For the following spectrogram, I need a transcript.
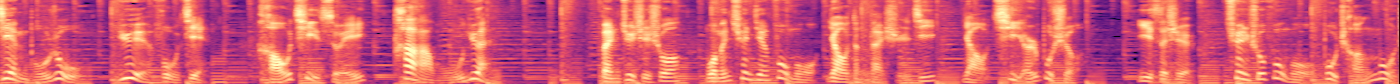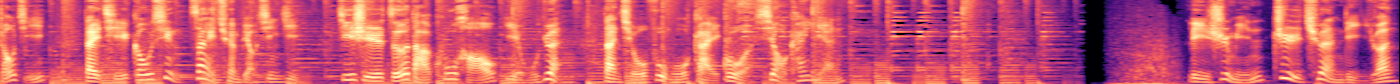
谏不入，悦复谏，豪气随，踏无怨。本句是说，我们劝谏父母要等待时机，要锲而不舍。意思是劝说父母不成莫着急，待其高兴再劝表心意。即使责打哭嚎也无怨，但求父母改过笑开颜。李世民致劝李渊。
